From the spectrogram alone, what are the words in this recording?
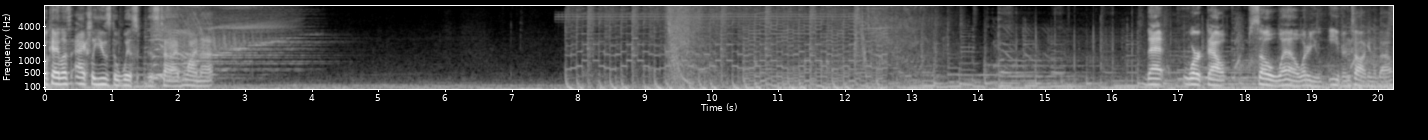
Okay, let's actually use the wisp this time. Why not? That worked out so well. What are you even talking about?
